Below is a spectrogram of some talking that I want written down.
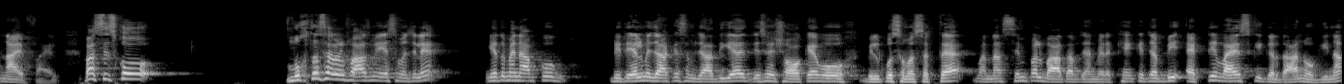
نائب فائل۔ بس اس کو مختصر الفاظ میں یہ سمجھ لیں۔ یہ تو میں نے آپ کو ڈیٹیل میں جا کے سمجھا دیا ہے، جسے شوق ہے وہ بالکل سمجھ سکتا ہے، ورنہ سمپل بات آپ ذہن میں رکھیں کہ جب بھی ایکٹیو وائس کی گردان ہوگی نا،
